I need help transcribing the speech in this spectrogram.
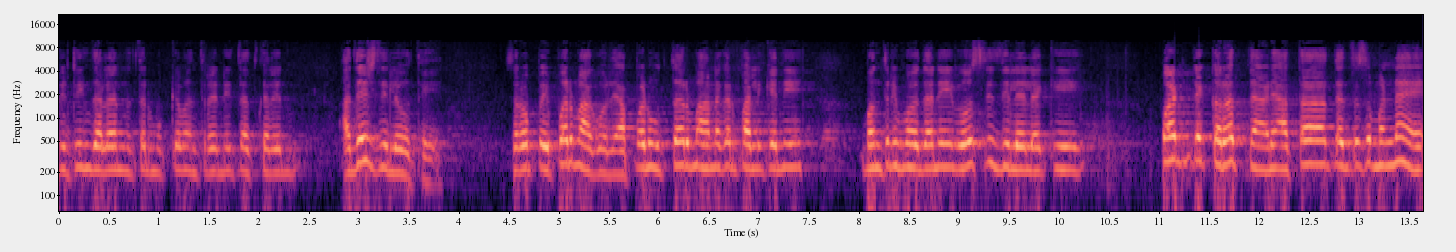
मिटिंग झाल्यानंतर मुख्यमंत्र्यांनी तत्कालीन आदेश दिले होते. सर्व पेपर मागवले. आपण उत्तर महानगरपालिकेने मंत्री महोदयाने व्यवस्थित दिलेलं आहे की पण ते करत नाही. आणि आता त्यांचं असं म्हणणं आहे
